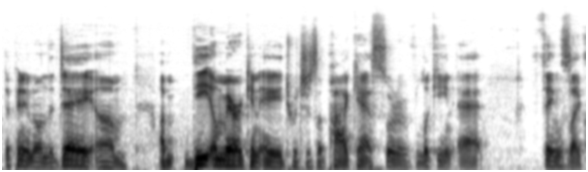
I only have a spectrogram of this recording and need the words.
depending on the day, um, um, the American Age, which is a podcast sort of looking at things like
